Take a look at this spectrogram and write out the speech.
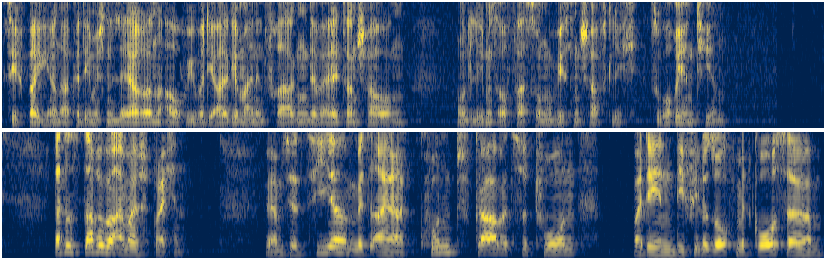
sich bei ihren akademischen Lehrern auch über die allgemeinen Fragen der Weltanschauung und Lebensauffassung wissenschaftlich zu orientieren. Lass uns darüber einmal sprechen. Wir haben es jetzt hier mit einer Kundgabe zu tun, bei denen die Philosophen mit großem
